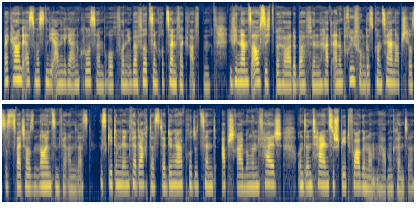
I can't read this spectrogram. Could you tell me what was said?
Bei KS mussten die Anleger einen Kurseinbruch von über 14 Prozent verkraften. Die Finanzaufsichtsbehörde BaFin hat eine Prüfung des Konzernabschlusses 2019 veranlasst. Es geht um den Verdacht, dass der Düngerproduzent Abschreibungen falsch und in Teilen zu spät vorgenommen haben könnte.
